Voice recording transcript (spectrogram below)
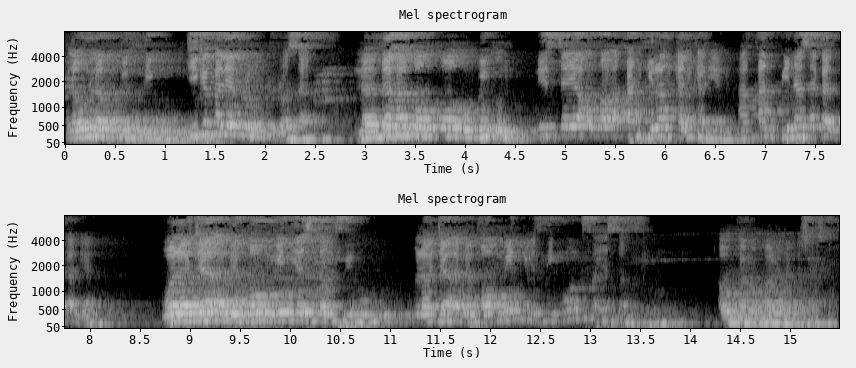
Laulam Jika kalian belum berdosa la dhahaballahu bikum niscaya Allah akan hilangkan kalian akan binasakan kalian wala jaa biqaumin yastaghfirun wala jaa biqaumin yuzlimun fayastaghfirun atau kama qala Nabi.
